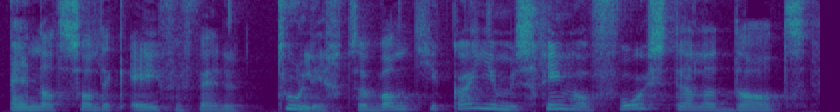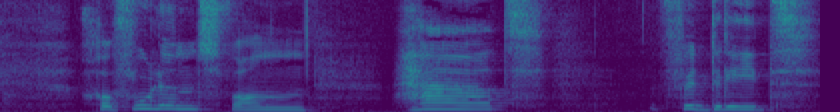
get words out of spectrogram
En dat zal ik even verder toelichten, want je kan je misschien wel voorstellen dat gevoelens van haat, verdriet,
